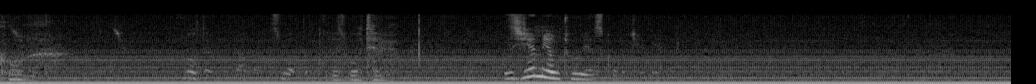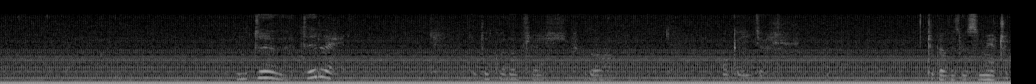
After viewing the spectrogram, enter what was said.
Kur... No tak, dawaj, złoto. złotem. Z ziemią tu jest koło ciebie. No tyle, tyle. To tylko do przejść. No. Okej, idziesz. Czekaj, wezmę sobie mieczek.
